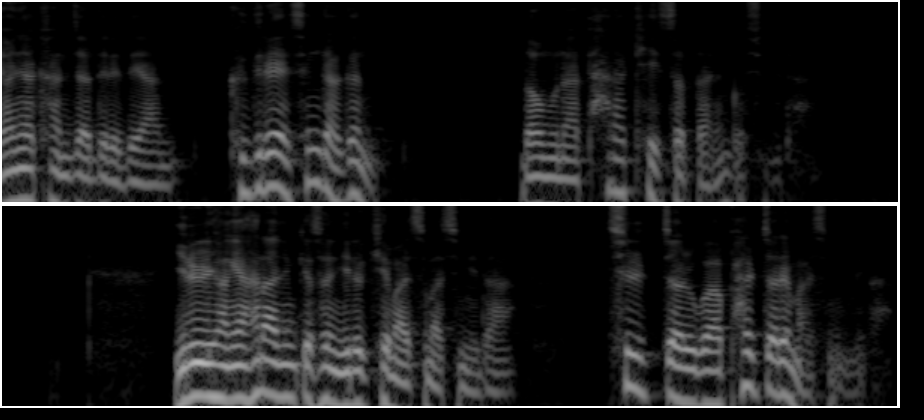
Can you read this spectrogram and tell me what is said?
연약한 자들에 대한 그들의 생각은 너무나 타락해 있었다는 것입니다. 이를 향해 하나님께서는 이렇게 말씀하십니다. 7절과 8절의 말씀입니다.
